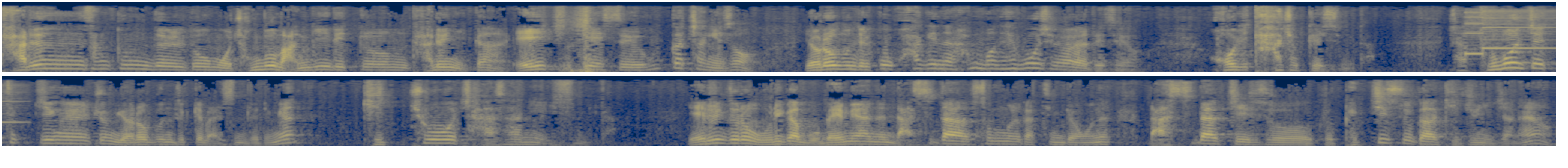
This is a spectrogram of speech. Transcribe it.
다른 상품들도 뭐 전부 만기일이 좀 다르니까 HTS 호가창에서 여러분들이 꼭 확인을 한번 해보셔야 되세요. 거기 다 적혀 있습니다. 자, 두 번째 특징을 좀 여러분들께 말씀드리면 기초 자산이 있습니다. 예를 들어 우리가 뭐 매매하는 나스닥 선물 같은 경우는 나스닥 지수 그 100지수가 기준이잖아요.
